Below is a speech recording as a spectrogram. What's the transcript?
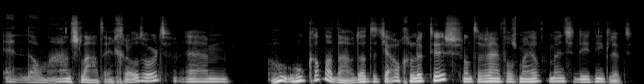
En dan aanslaat en groot wordt. Ehm, hoe, hoe kan dat nou, dat het jou gelukt is? Want er zijn volgens mij heel veel mensen die het niet lukt.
